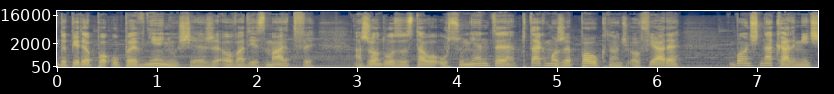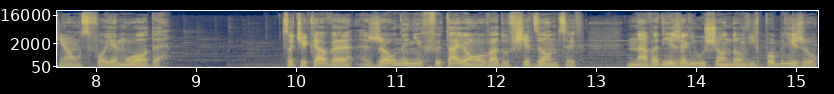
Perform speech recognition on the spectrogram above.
Dopiero po upewnieniu się, że owad jest martwy, a żądło zostało usunięte, ptak może połknąć ofiarę bądź nakarmić nią swoje młode. Co ciekawe, żołny nie chwytają owadów siedzących, nawet jeżeli usiądą w ich pobliżu,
